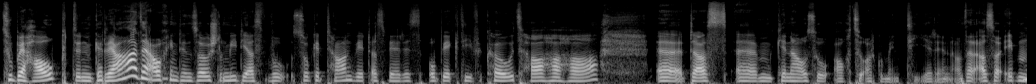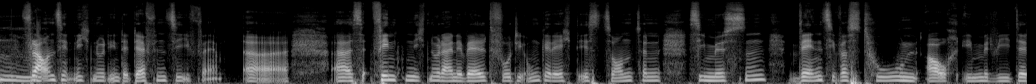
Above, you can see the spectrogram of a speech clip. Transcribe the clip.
zu behaupten, gerade auch in den Social Medias, wo so getan wird, als wäre es objektive Codes, hahaha, äh, das ähm, genauso auch zu argumentieren. Oder? Also eben, Frauen sind nicht nur in der Defensive, äh, äh, s- finden nicht nur eine Welt vor, die ungerecht ist, sondern sie müssen, wenn sie was tun, auch immer wieder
